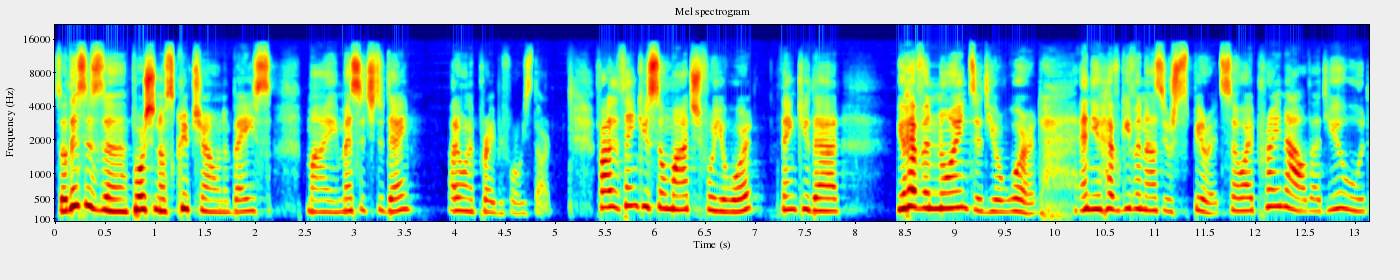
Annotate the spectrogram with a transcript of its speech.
So, this is a portion of scripture I want to base my message today. I don't want to pray before we start. Father, thank you so much for your word. Thank you that you have anointed your word and you have given us your spirit. So I pray now that you would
